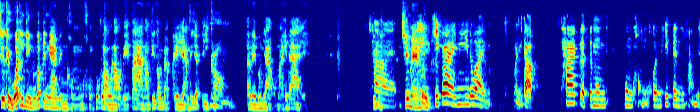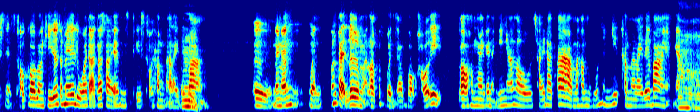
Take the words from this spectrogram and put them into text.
ถือถือว่าจริงๆ มันก็เป็นงานหนึ่งของของพวกเราเหล่า Data เนาะที่ต้องแบบพยายามที่จะตีกรอบอืมอะไรบางอย่างออกมาให้ได้ ใช่ ใช่ไหมมันคิดว่าไอ้นี่ด้วยเหมือนกับ ถ้าเกิดเป็นมุมมุมของคนที่เป็นฝั่ง business เขาก็บางทีก็จะไม่ได้รู้ว่า data scientist เขาทำอะไรได้บ้าง เออ ดังนั้นเหมือนตั้งแต่เริ่มอะเราก็ควรจะบอกเขาว่าเอ้ย เราทำงานกันอย่างนี้นะเราใช้ data มาทำอย่างนู้นอย่างนี้ทำอะไรได้บ้างอย่างเงี้ยอ่าอ่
